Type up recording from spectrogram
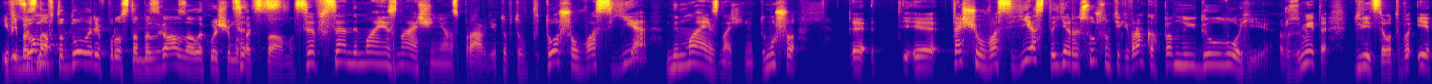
І, в без цьому- нафтодоларів, просто без газу, але хочемо так само. Це все не має значення насправді. Тобто, в то, що у вас є, не має значення, тому що. Е, е, Те, що у вас є, стає ресурсом тільки в рамках певної ідеології. Розумієте? Дивіться, от і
